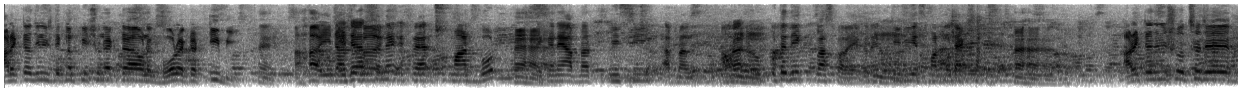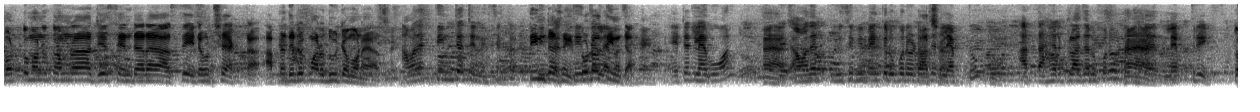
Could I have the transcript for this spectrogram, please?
আরেকটা জিনিস দেখলাম পিছনে একটা অনেক বড় একটা টিভি। হ্যাঁ। এটা আসলে একটা স্মার্ট বোর্ড হ্যাঁ, হ্যাঁ। এখানে আপনার পিসি আপনার আমরা ওটা দিয়ে ক্লাস করাই। এখানে টিভি স্মার্ট বোর্ড একসাথে। হ্যাঁ হ্যাঁ হ্যাঁ। আরেকটা জিনিস হচ্ছে যে বর্তমানে তো আমরা যে সেন্টারে আছি এটা হচ্ছে একটা। আপনাদের এরকম আরও দুইটা মনে আছে? আমাদের তিনটা ট্রেনিং সেন্টার তিনটা total তিনটা? হ্যাঁ। এটা ল্যাব ওয়ান হ্যাঁ, হ্যাঁ। আমাদের ইউসিবি ব্যাংকের উপরে ওটা হচ্ছে আচ্ছা। ল্যাব টু আর তাহের প্লাজার উপরে ওটা হ্যাঁ, হ্যাঁ। ল্যাব থ্রি তো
